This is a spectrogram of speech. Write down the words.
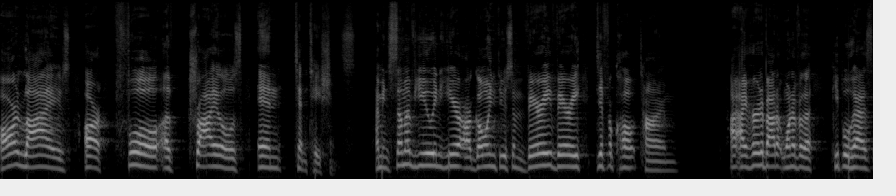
Our lives are full of trials and temptations. I mean, some of you in here are going through some very, very difficult time. I, I heard about it. One of the people who has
